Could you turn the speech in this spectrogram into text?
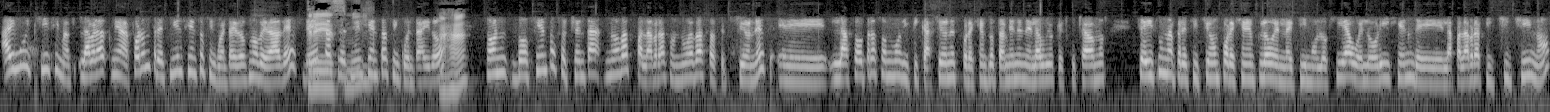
Hay muchísimas. La verdad, mira, fueron 3.152 novedades. De estas 3.152 son 280 nuevas palabras o nuevas acepciones. Eh, las otras son modificaciones, por ejemplo, también en el audio que escuchábamos se hizo una precisión, por ejemplo, en la etimología o el origen de la palabra pichichi, ¿no?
